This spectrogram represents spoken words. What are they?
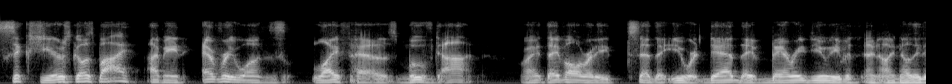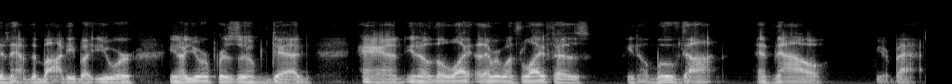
six years goes by. I mean, everyone's life has moved on, right? They've already said that you were dead. They've buried you, even, and I know they didn't have the body, but you were, you know, you were presumed dead. And, you know, the life, everyone's life has, you know, moved on. And now you're back.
